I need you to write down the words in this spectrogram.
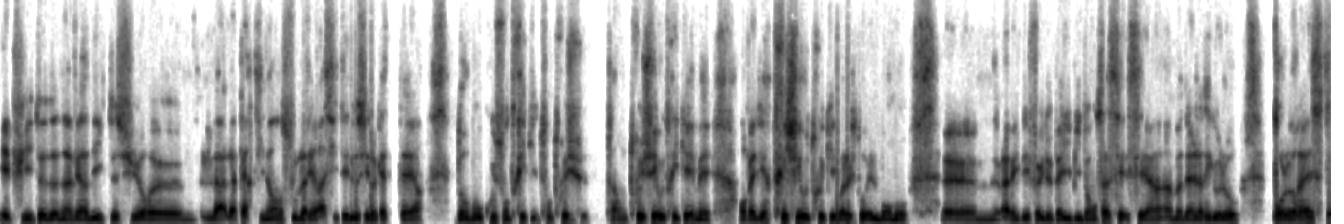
et puis te donne un verdict sur euh, la, pertinence ou la véracité des dossiers locataires, dont beaucoup sont, truchés, ou triqués, mais on va dire trichés ou truqués. Voilà, j'ai trouvé le bon mot. Euh, avec des feuilles de paye bidon. Ça, c'est un, modèle rigolo. Pour le reste,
